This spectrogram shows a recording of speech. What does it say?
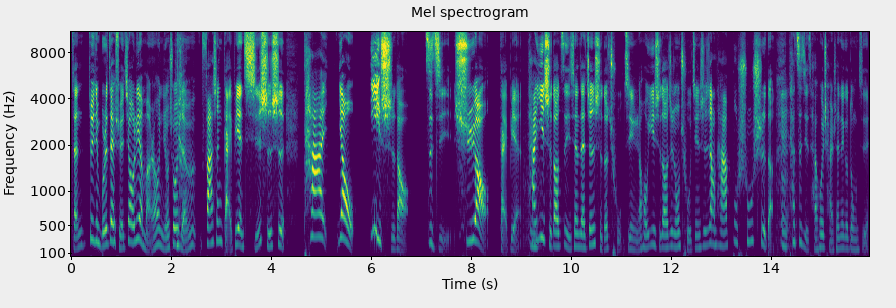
咱最近不是在学教练嘛，然后你就说人发生改变，其实是他要意识到自己需要。改变，他意识到自己现在真实的处境，然后意识到这种处境是让他不舒适的，他自己才会产生那个动机。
